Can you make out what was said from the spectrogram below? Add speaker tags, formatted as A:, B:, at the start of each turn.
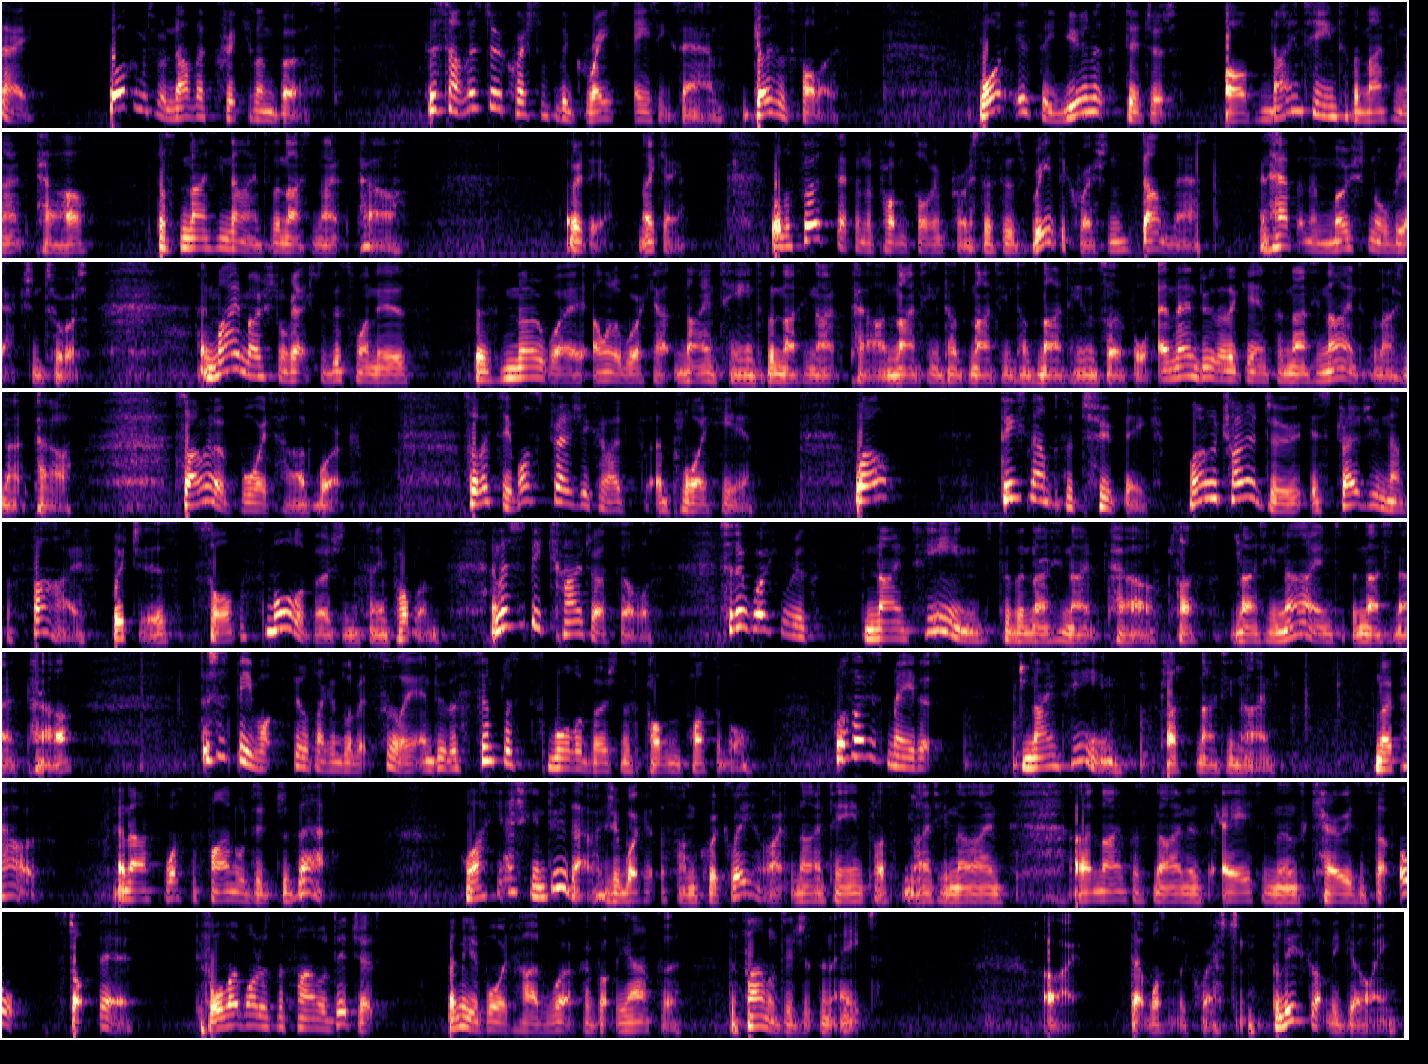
A: G'day, welcome to another curriculum burst. This time let's do a question for the Grade 8 exam. It goes as follows. What is the units digit of 19 to the 99th power plus 99 to the 99th power? Oh dear, okay. Well the first step in a problem solving process is read the question, done that, and have an emotional reaction to it. And my emotional reaction to this one is, there's no way I want to work out 19 to the 99th power, 19 times 19 times 19 and so forth, and then do that again for 99 to the 99th power. So I'm going to avoid hard work. So let's see, what strategy could I employ here? Well, these numbers are too big. What I'm going to try to do is strategy number five, which is solve a smaller version of the same problem. And let's just be kind to ourselves. Instead of working with 19 to the 99th power plus 99 to the 99th power, Let's just be what feels like a little bit silly and do the simplest, smaller version of this problem possible. What if I just made it 19 plus 99? No powers. And asked what's the final digit of that? Well, I actually can do that. I should work out the sum quickly. All right, 19 plus 99. Uh, 9 plus 9 is 8, and then there's carries and stuff. Oh, stop there. If all I want is the final digit, let me avoid hard work. I've got the answer. The final digit's an 8. All right, that wasn't the question, but at least got me going.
